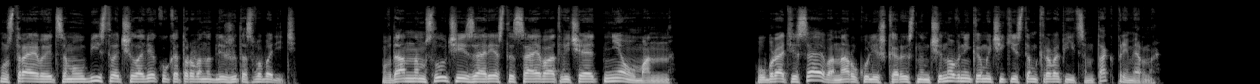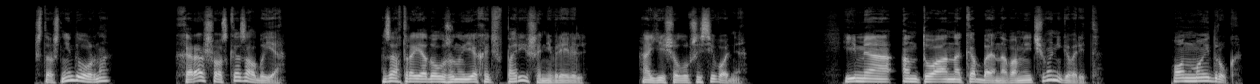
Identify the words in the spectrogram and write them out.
устраивает самоубийство человеку, которого надлежит освободить. В данном случае за арест Исаева отвечает Неуман, Убрать Исаева на руку лишь корыстным чиновникам и чекистам-кровопийцам, так примерно? Что ж, не дурно. Хорошо, сказал бы я. Завтра я должен уехать в Париж, а не в Ревель. А еще лучше сегодня. Имя Антуана Кабена вам ничего не говорит? Он мой друг.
